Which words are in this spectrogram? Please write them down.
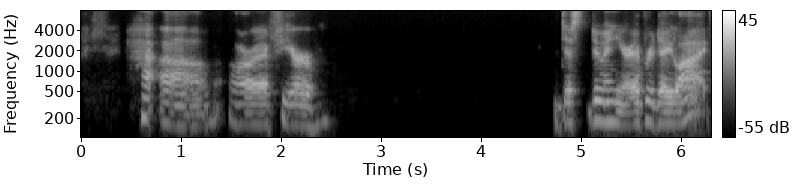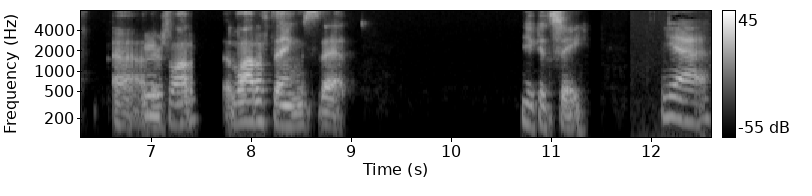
uh, or if you're just doing your everyday life. Uh, mm-hmm. There's a lot of a lot of things that you can see. Yeah.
